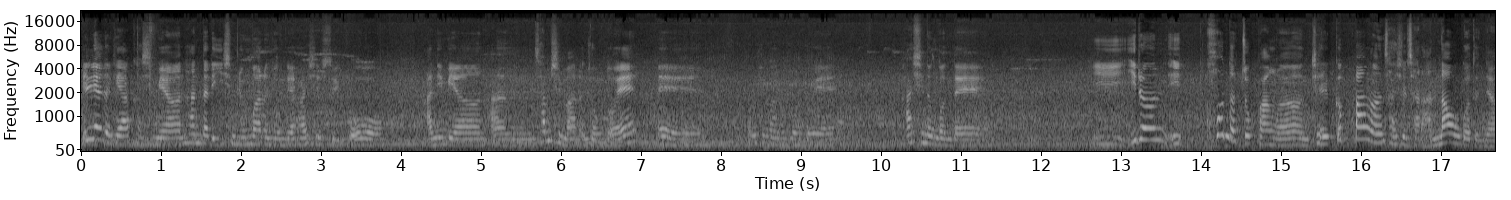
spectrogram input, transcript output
1년을 계약하시면 한 달에 26만원 정도에 하실 수 있고, 아니면 한 30만원 정도에, 예, 30만원 정도에 하시는 건데, 이, 이런 이 코너 쪽 방은 제일 끝방은 사실 잘 안 나오거든요.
